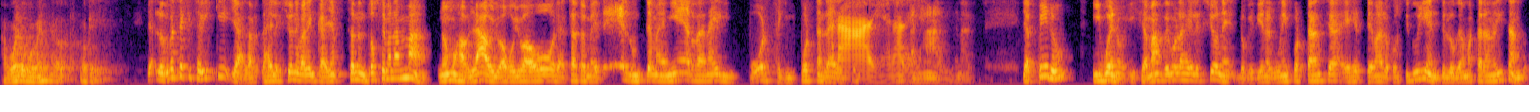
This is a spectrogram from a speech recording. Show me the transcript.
Abuelo gobernador, ok. lo que pasa es que sabéis que ya las elecciones valen cada son en dos semanas más. No hemos hablado y lo hago yo ahora. Trato de meterle un tema de mierda, a nadie le importa, que importan las elecciones. Nadie, a nadie. A nadie, a nadie. Ya, pero, y bueno, y si además vemos las elecciones, lo que tiene alguna importancia es el tema de los constituyentes, lo que vamos a estar analizando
